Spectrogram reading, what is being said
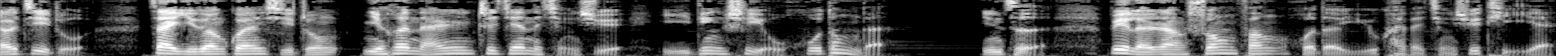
要记住，在一段关系中，你和男人之间的情绪一定是有互动的。因此，为了让双方获得愉快的情绪体验，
